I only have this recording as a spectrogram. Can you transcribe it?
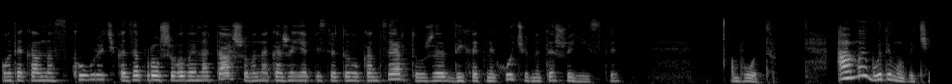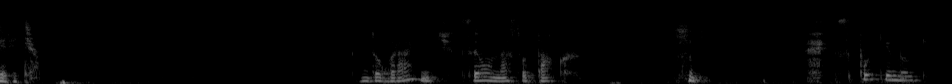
Отака в нас курочка. Запрошували Наташу. Вона каже, я після того концерту вже дихати не хочу, не те, що їсти. Вот. А ми будемо вечеряти. Добраніч, це у нас отак. Спокійнокі.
